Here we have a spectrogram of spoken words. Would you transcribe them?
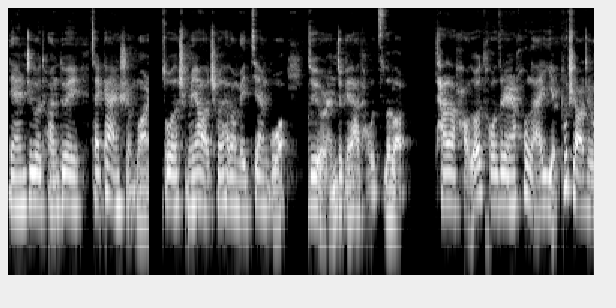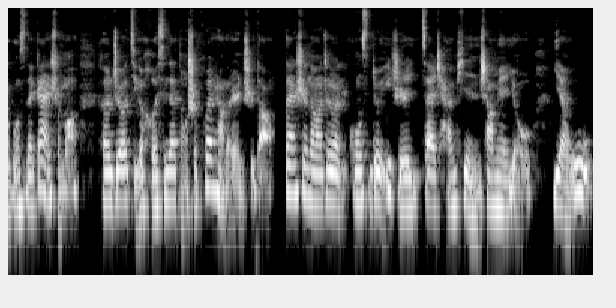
连这个团队在干什么、做的什么样的车他都没见过，就有人就给他投资了。他的好多投资人后来也不知道这个公司在干什么，可能只有几个核心在董事会上的人知道。但是呢，这个公司就一直在产品上面有延误，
